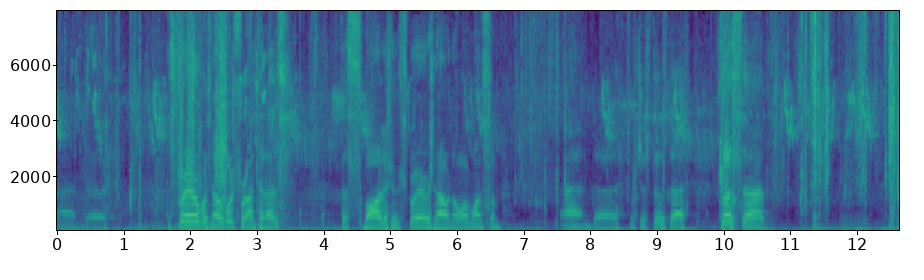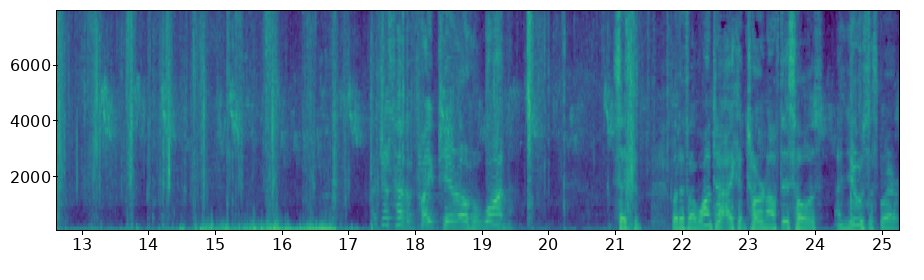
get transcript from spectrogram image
and uh, the sprayer was no good for anything else. The small little sprayers now, no one wants them, and uh, it just does that. Plus, uh, I just have it piped here out of one section. But if I want to, I can turn off this hose and use the sprayer.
